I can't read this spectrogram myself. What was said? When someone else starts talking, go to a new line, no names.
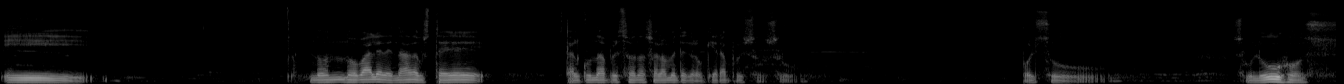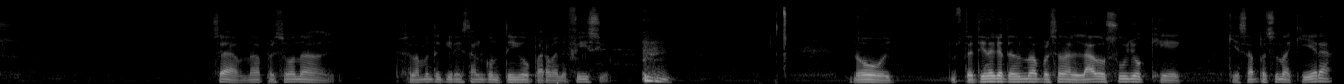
Y no, no vale de nada usted estar alguna persona solamente que lo quiera por su, su por su sus lujos. O sea, una persona solamente quiere estar contigo para beneficio. no, usted tiene que tener una persona al lado suyo que, que esa persona quiera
